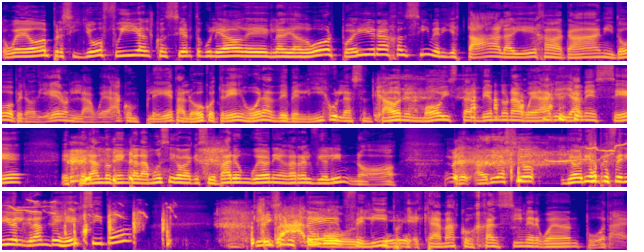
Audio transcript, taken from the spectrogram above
Weón, pero si yo fui al concierto culiado de Gladiador, pues ahí era Hans Zimmer y estaba la vieja bacán y todo, pero dieron la weá completa, loco, tres horas de película sentado en el Movistar viendo una weá que ya me sé, esperando que venga la música para que se pare un weón y agarre el violín. No, Pero habría sido, yo habría preferido el Grandes Éxitos. ¿Qué Sí, claro. Feliz, Sí. porque es que además con Hans Zimmer, weón, puta,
